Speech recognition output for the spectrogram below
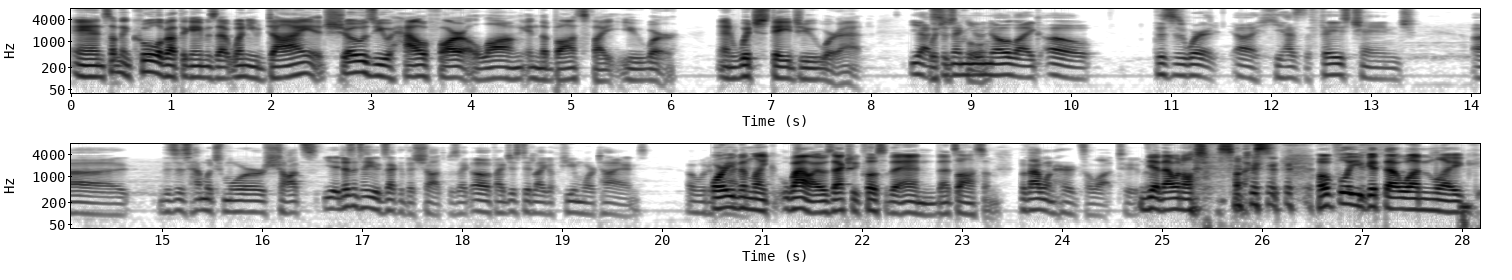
And something cool about the game is that when you die, it shows you how far along in the boss fight you were and which stage you were at. Yeah, so then cool. you know, like, oh, this is where uh, he has the phase change. Uh, this is how much more shots. It doesn't tell you exactly the shots, but it's like, oh, if I just did like a few more times, I would Or even it. like, wow, I was actually close to the end. That's awesome. But that one hurts a lot too. Though. Yeah, that one also sucks. Hopefully, you get that one like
